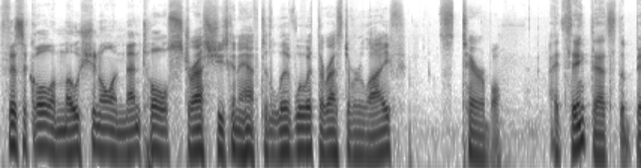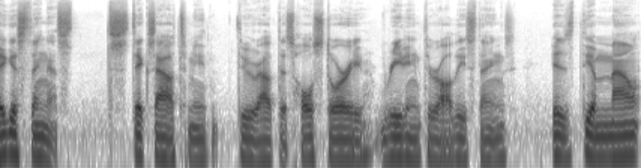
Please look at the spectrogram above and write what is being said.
physical, emotional, and mental stress she's going to have to live with the rest of her life. It's terrible. I think that's the biggest thing that sticks out to me throughout this whole story, reading through all these things, is the amount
